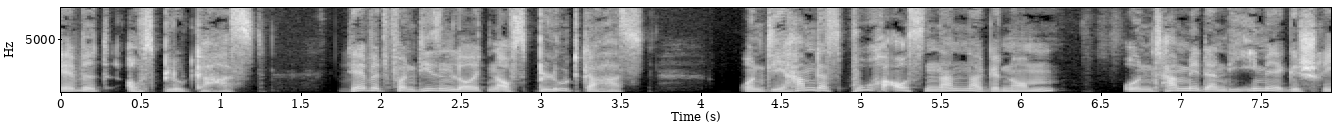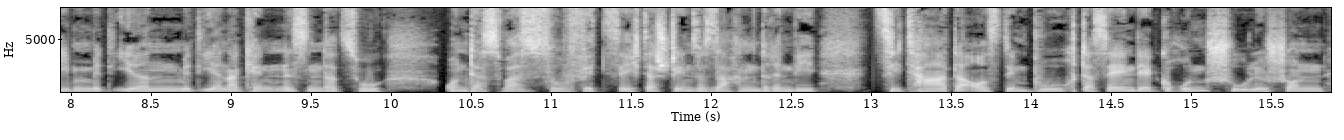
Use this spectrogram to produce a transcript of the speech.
der wird aufs Blut gehasst. Der wird von diesen Leuten aufs Blut gehasst. Und die haben das Buch auseinandergenommen und haben mir dann die E-Mail geschrieben mit ihren, mit ihren Erkenntnissen dazu. Und das war so witzig. Da stehen so Sachen drin wie Zitate aus dem Buch, dass er in der Grundschule schon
